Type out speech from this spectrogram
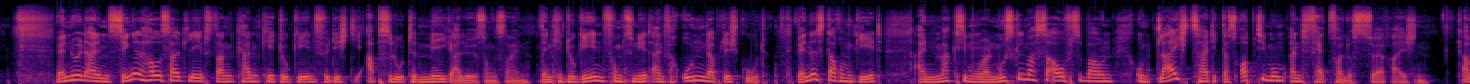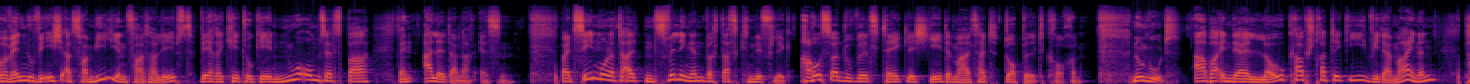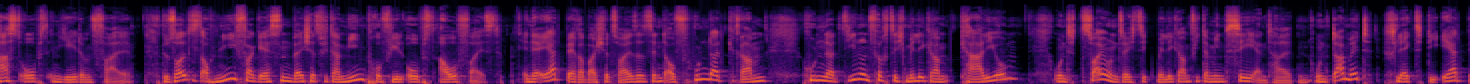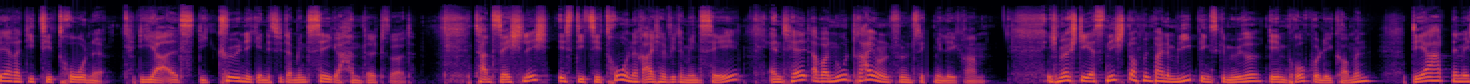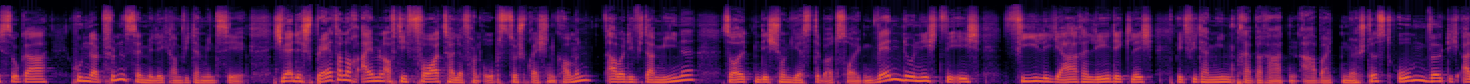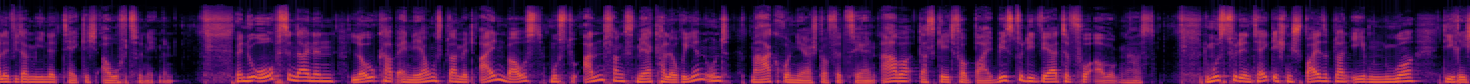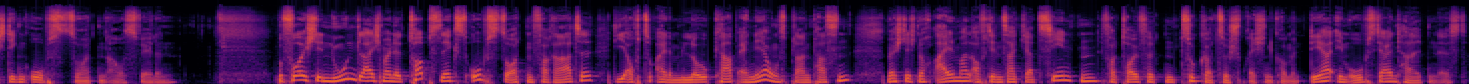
Wenn du in einem Single-Haushalt lebst, dann kann Ketogen für dich die absolute Mega-Lösung sein. Denn Ketogen funktioniert einfach unglaublich gut, wenn es darum geht, ein Maximum an Muskelmasse aufzubauen und gleichzeitig das Optimum an Fettverlust zu erreichen. Aber wenn du wie ich als Familienvater lebst, wäre Ketogen nur umsetzbar, wenn alle danach essen. Bei zehn Monate alten Zwillingen wird das knifflig, außer du willst täglich jede Mahlzeit doppelt kochen. Nun gut, aber in der Low-Carb-Strategie wie der meinen passt Obst in jedem Fall. Du solltest auch nie vergessen, welches Vitaminprofil Obst aufweist. In der Erdbeere beispielsweise sind auf 100 Gramm 147 Milligramm Kalium und 62 Milligramm Vitamin C enthalten. Und damit schlägt die Erdbeere die Zitrone, die ja als die Königin des Vitamin C gehandelt wird. Tatsächlich ist die Zitrone reich an Vitamin C, enthält aber nur 53 Milligramm. Ich möchte jetzt nicht noch mit meinem Lieblingsgemüse, dem Brokkoli, kommen. Der hat nämlich sogar 115 Milligramm Vitamin C. Ich werde später noch einmal auf die Vorteile von Obst zu sprechen kommen, aber die Vitamine sollten dich schon jetzt überzeugen. Wenn du nicht wie ich viele Jahre lediglich mit Vitaminpräparaten arbeiten möchtest, um wirklich alle Vitamine täglich aufzunehmen. Wenn du Obst in deinen Low Carb Ernährungsplan mit einbaust, musst du anfangs mehr Kalorien und Makronährstoffe zählen. Aber das geht vorbei, bis du die Werte vor Augen hast. Du musst für den täglichen Speiseplan eben nur die richtigen Obstsorten auswählen. Bevor ich dir nun gleich meine Top 6 Obstsorten verrate, die auch zu einem Low Carb Ernährungsplan passen, möchte ich noch einmal auf den seit Jahrzehnten verteufelten Zucker zu sprechen kommen, der im Obst ja enthalten ist.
